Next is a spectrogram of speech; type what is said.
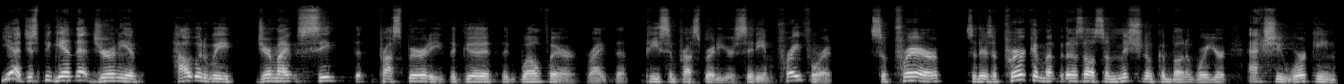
yeah, just began that journey of how would we, Jeremiah, seek the prosperity, the good, the welfare, right? The peace and prosperity of your city and pray for it. So prayer, so there's a prayer component, but there's also a missional component where you're actually working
